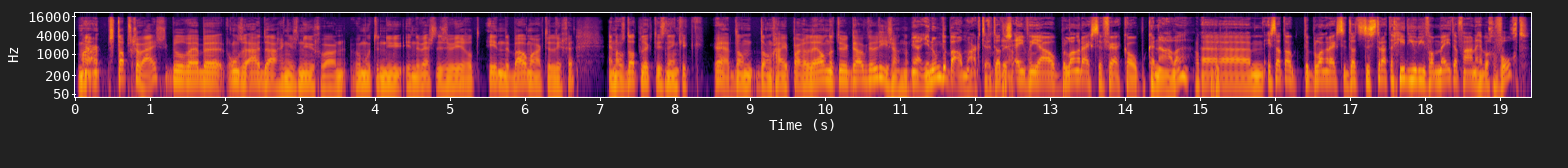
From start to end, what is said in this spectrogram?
Maar Ja. stapsgewijs. Ik bedoel, we hebben onze uitdaging is nu gewoon, we moeten nu in de westerse wereld in de bouwmarkten liggen. En als dat lukt, is denk ik, ja, dan, dan ga je parallel natuurlijk daar ook de lease aan doen. Ja, je noemt de bouwmarkten. Dat is een van jouw belangrijkste verkoopkanalen. Ehm, is dat ook de belangrijkste? Dat is de strategie die jullie van meet af aan hebben gevolgd?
